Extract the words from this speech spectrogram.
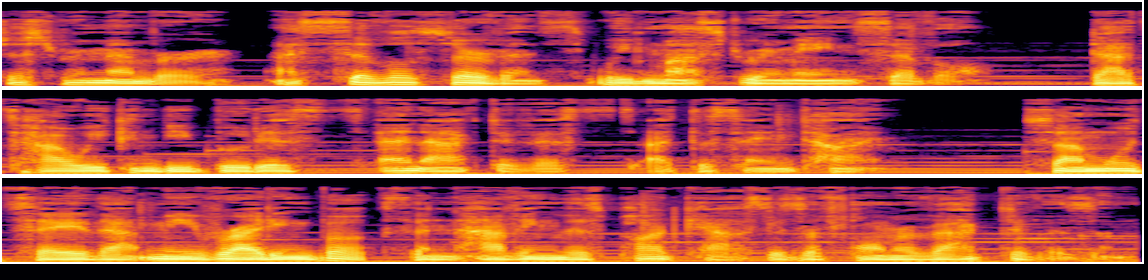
Just remember, as civil servants, we must remain civil. That's how we can be Buddhists and activists at the same time. Some would say that me writing books and having this podcast is a form of activism.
